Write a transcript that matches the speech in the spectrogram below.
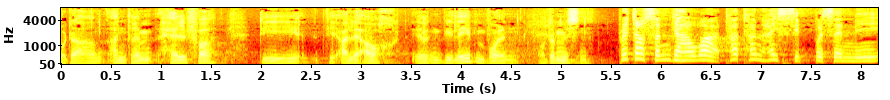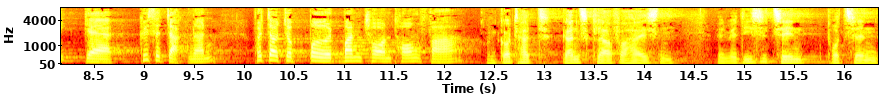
oder andere Helfer, die, die alle auch irgendwie leben wollen oder müssen. พระเจ้าสัญญาว่าถ้าท่านให้สิบเปอร์เซนนี้แก่คริสตจักรนั้น พระเจ้าจะเปิดบัญชรท้องฟ้า Und Gott hat ganz klar verheißen, wenn wir diese zehn Prozent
